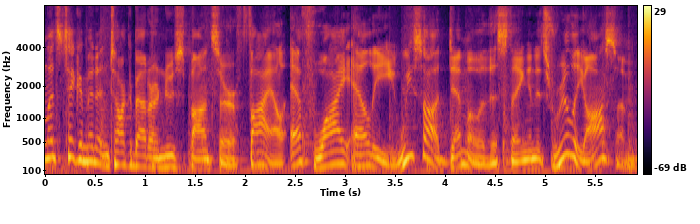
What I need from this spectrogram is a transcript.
let's take a minute and talk about our new sponsor, Fyle, F Y L E. We saw a demo of this thing and it's really awesome.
